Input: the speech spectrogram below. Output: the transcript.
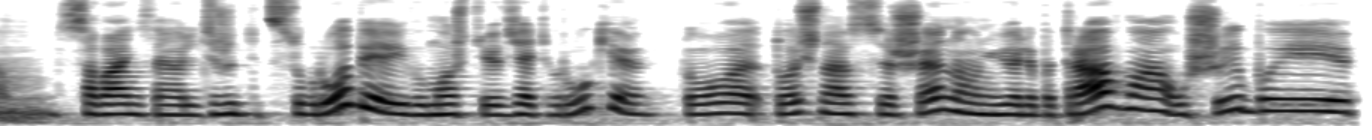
там сова, не знаю, лежит в сугробе, и вы можете ее взять в руки, то точно совершенно у нее либо травма, ушибы,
